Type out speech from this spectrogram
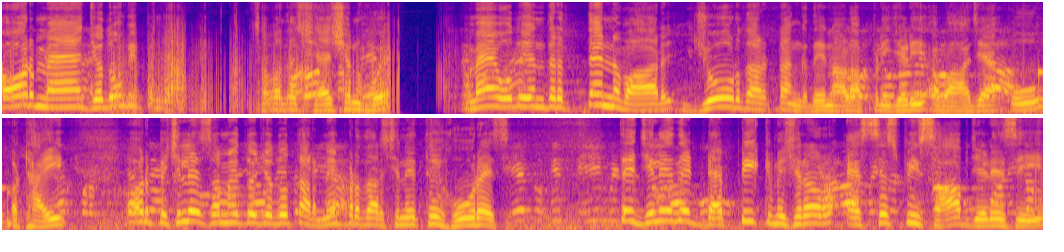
ਔਰ ਮੈਂ ਜਦੋਂ ਵੀ ਪੰਜਾਬ ਸਭਾ ਦਾ ਸੈਸ਼ਨ ਹੋਇਆ ਮੈਂ ਉਹਦੇ ਅੰਦਰ ਤਿੰਨ ਵਾਰ ਜ਼ੋਰਦਾਰ ਢੰਗ ਦੇ ਨਾਲ ਆਪਣੀ ਜਿਹੜੀ ਆਵਾਜ਼ ਹੈ ਉਹ ਉਠਾਈ ਔਰ ਪਿਛਲੇ ਸਮੇਂ ਤੋਂ ਜਦੋਂ ਧਰਨੇ ਪ੍ਰਦਰਸ਼ਨ ਇੱਥੇ ਹੋ ਰਹੇ ਸੀ ਤੇ ਜ਼ਿਲ੍ਹੇ ਦੇ ਡਿਪਟੀ ਕਮਿਸ਼ਨਰ ਔਰ ਐਸਐਸਪੀ ਸਾਹਿਬ ਜਿਹੜੇ ਸੀ,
